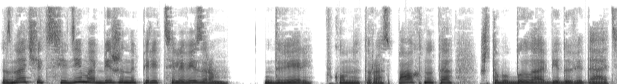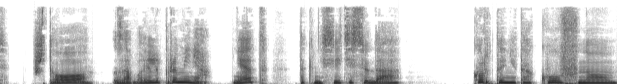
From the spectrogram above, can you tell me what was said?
Значит, сидим обиженно перед телевизором. Дверь в комнату распахнута, чтобы было обиду видать. Что, забыли про меня? Нет? Так несите сюда. Корта не таков, но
